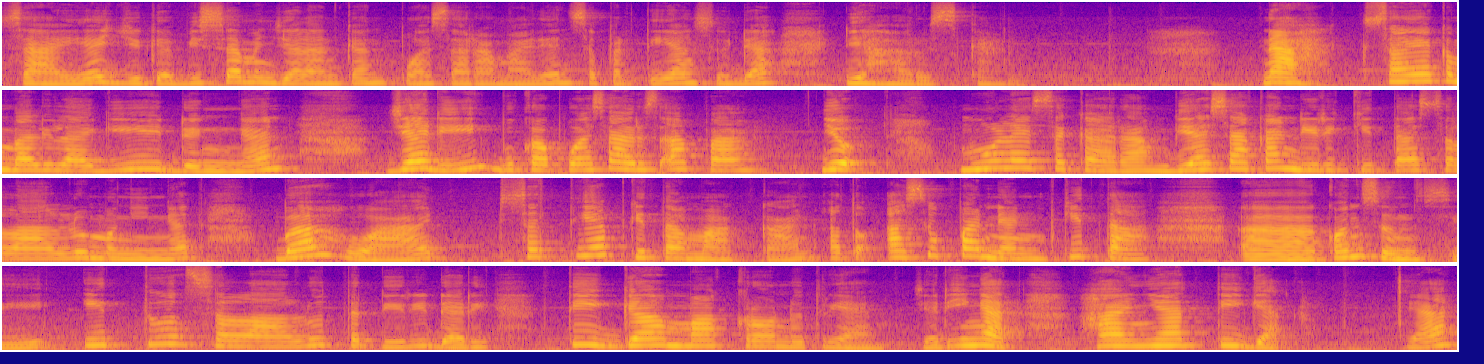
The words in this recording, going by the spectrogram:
saya juga bisa menjalankan puasa Ramadan seperti yang sudah diharuskan. Nah, saya kembali lagi dengan jadi buka puasa harus apa? Yuk, mulai sekarang biasakan diri kita selalu mengingat bahwa setiap kita makan atau asupan yang kita uh, konsumsi itu selalu terdiri dari tiga makronutrien. Jadi ingat hanya tiga, ya.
